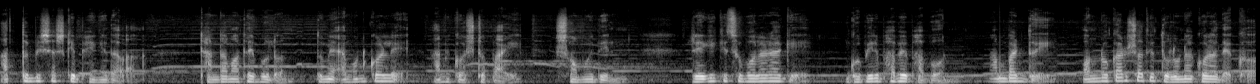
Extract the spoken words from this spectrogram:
আত্মবিশ্বাসকে ভেঙে দেওয়া। ঠান্ডা মাথায় বলুন, তুমি এমন করলে আমি কষ্ট পাই। সময় দিন। রেগে কিছু বলার আগে গভীরভাবে ভাবুন। নাম্বার দুই, অন্য কারোর সাথে তুলনা করা দেখো।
